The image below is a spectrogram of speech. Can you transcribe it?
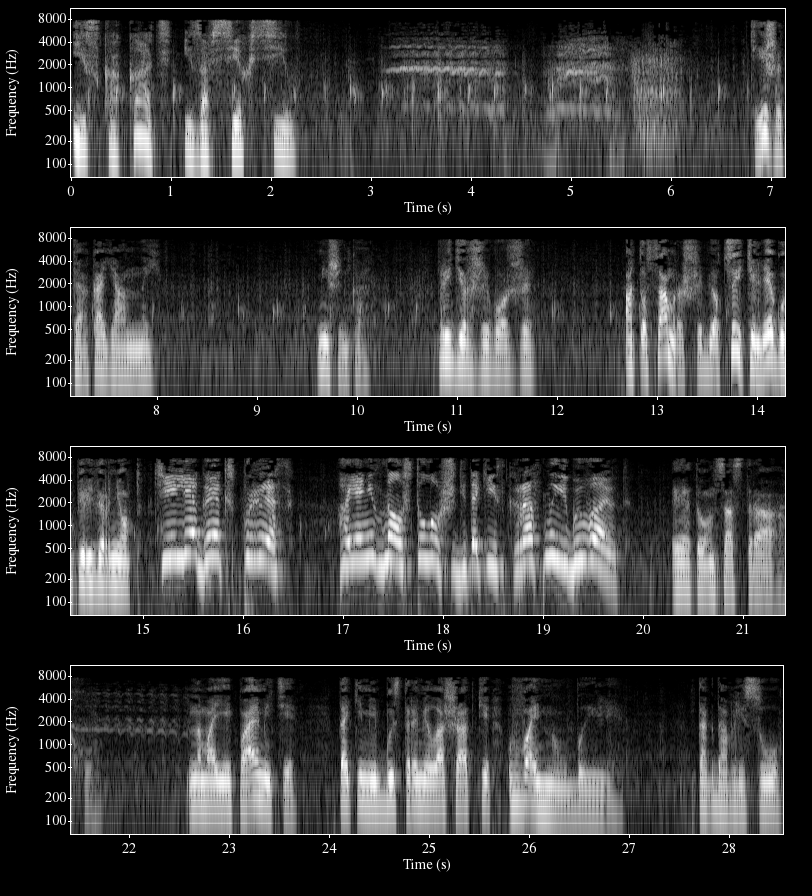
и скакать изо всех сил. Тише ты, окаянный. Мишенька, придержи вожжи, а то сам расшибется и телегу перевернет. Телега-экспресс! А я не знал, что лошади такие скоростные бывают. Это он со страху. На моей памяти такими быстрыми лошадки в войну были. Тогда в лесу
